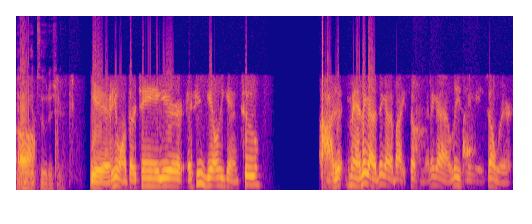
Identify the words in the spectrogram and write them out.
He'll only Oh. get two this year. Yeah, he want thirteen a year. If you get only getting two, ah man, they got they got to buy something. Man, they got to at least meet me somewhere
